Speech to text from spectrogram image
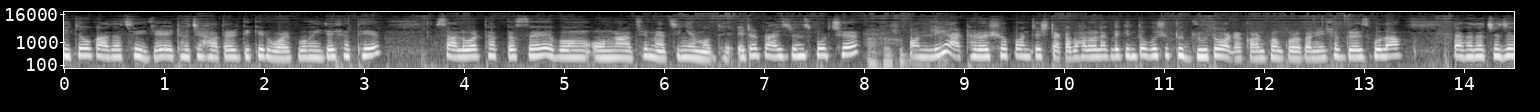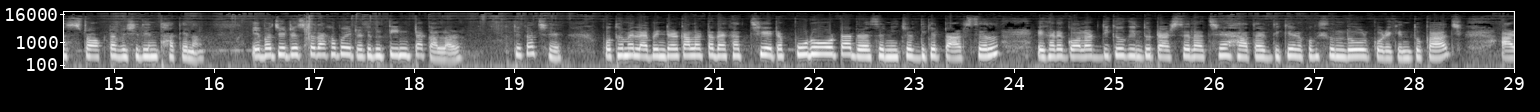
দিকেও কাজ আছে এই যে। এটা হচ্ছে হাতার দিকের ওয়ার্ক এবং এইটার সাথে সালোয়ার থাকতেছে এবং ওড়না আছে ম্যাচিং এর মধ্যে। এটার প্রাইস রেঞ্জ পড়ছে অনলি আঠারোশো পঞ্চাশ টাকা। ভালো লাগলে কিন্তু অবশ্যই একটু দ্রুত অর্ডার কনফার্ম করো কারণ এইসব ড্রেসগুলা দেখা যাচ্ছে যে স্টকটা বেশি দিন থাকে না। এবার যে ড্রেসটা দেখাবো এটা কিন্তু তিনটা কালার ঠিক আছে? প্রথমে ল্যাভেন্ডার কালারটা দেখাচ্ছি। এটা পুরোটা ড্রেসের নিচের দিকে টার্সেল। এখানে গলার দিকেও কিন্তু টার্সেল আছে হাতার দিকে এরকম সুন্দর করে কিন্তু কাজ। আর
